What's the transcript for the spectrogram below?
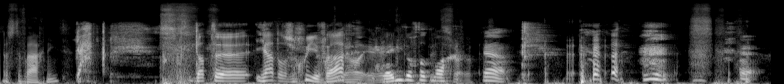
Dat is de vraag niet. Dat, eh, ja, dat is een goede vraag. Ik weet niet of dat mag. Ja.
